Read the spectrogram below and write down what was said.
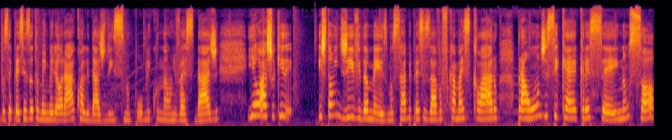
você precisa também melhorar a qualidade do ensino público na universidade. E eu acho que estão em dívida mesmo, sabe? Precisava ficar mais claro para onde se quer crescer e não só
